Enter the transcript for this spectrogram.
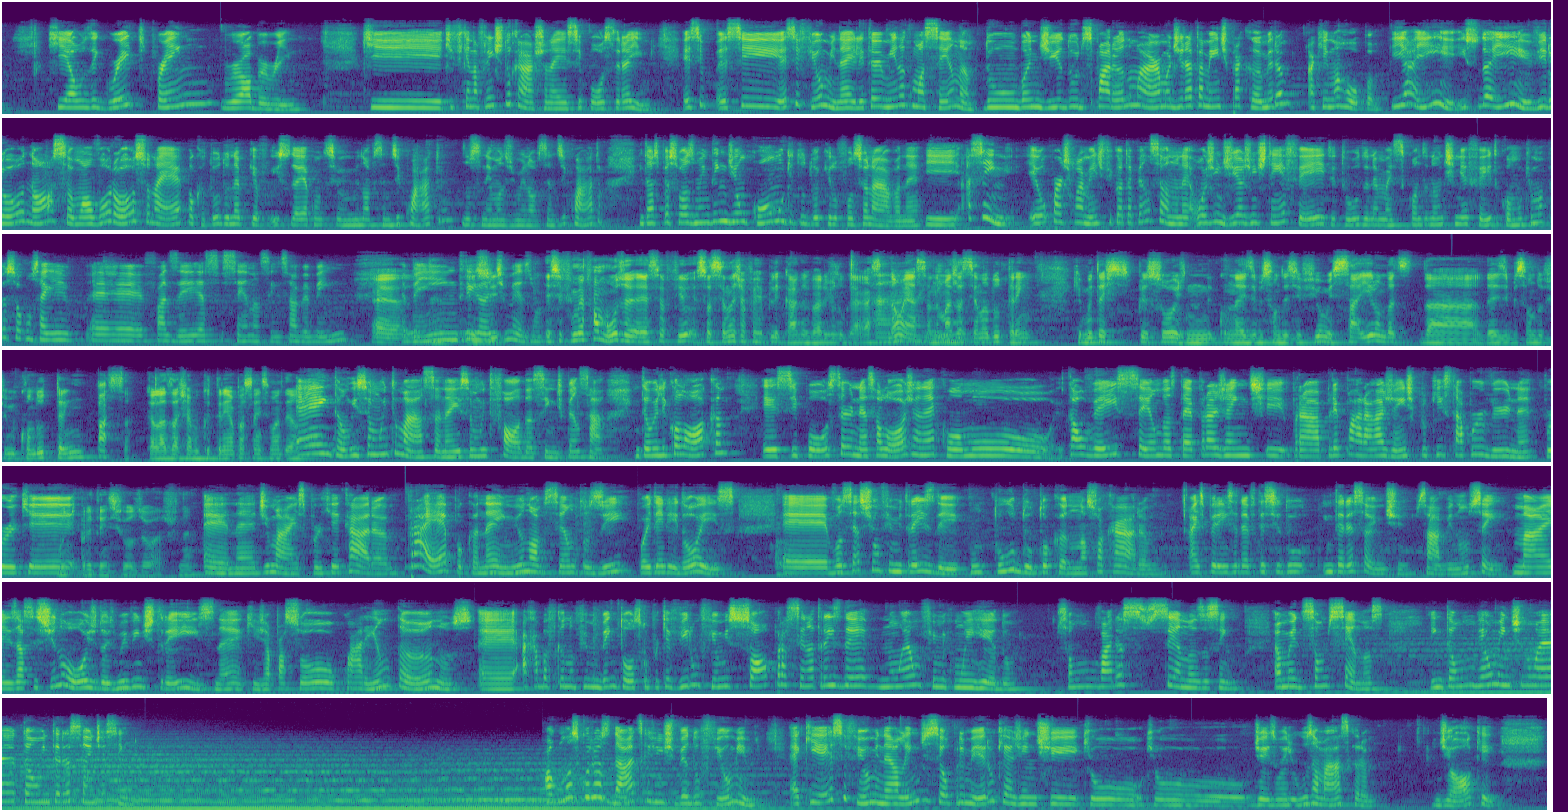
que é o The Great Train Robbery. Que, que fica na frente do caixa, né? Esse pôster aí. Esse, esse, esse filme, né? Ele termina com uma cena de um bandido disparando uma arma diretamente pra câmera a queima-roupa. E aí, isso daí virou, nossa, um alvoroço na época, tudo, né? Porque isso daí aconteceu em 1904, nos cinemas de 1904. Então as pessoas não entendiam como que tudo aquilo funcionava, né? E assim, eu particularmente fico até pensando, né? Hoje em dia a gente tem efeito e tudo, né? Mas quando não tinha efeito, como que uma pessoa consegue é, fazer essa cena, assim, sabe? É bem, é bem intrigante Esse, mesmo. esse filme é famoso, essa, essa cena já foi replicada em vários lugares. Ah, não essa, né? Mas a cena do trem. Que muitas pessoas, na exibição desse filme, saíram da, da, da exibição do filme quando o trem passa. Porque elas achavam que o trem ia passar em cima dela. É, então, isso é muito massa, né? Isso é muito foda, assim, de pensar. Então ele coloca esse pôster nessa loja, né? Como talvez sendo até pra gente, pra preparar a gente pro que está por vir, né? Porque. Muito pretencioso, eu acho, né? É, né? Demais. Porque, cara, pra época, né? Em 1982, é, você assistir um filme 3D com tudo tocando na sua cara, a experiência deve ter sido interessante, sabe? Não sei. Mas assistindo hoje, 2023, né? Que já passou 40 anos, é, acaba ficando um filme bem tosco, porque vira um filme só pra cena 3D. Não é um filme com enredo. São várias cenas, assim. É uma edição de cenas. Então, realmente não é tão interessante assim. Algumas curiosidades que a gente vê do filme é que esse filme, né, além de ser o primeiro que a gente que o que o Jason ele usa máscara de hockey,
